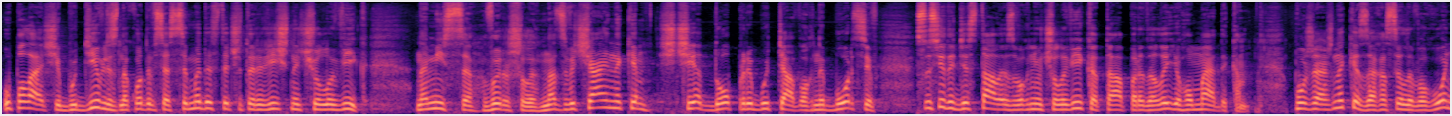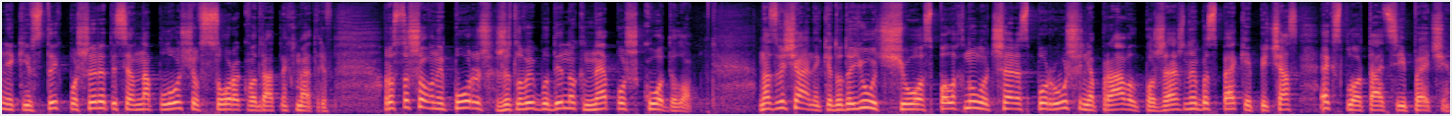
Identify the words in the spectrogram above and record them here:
У палаючій будівлі знаходився 74-річний чоловік. На місце вирушили надзвичайники. Ще до прибуття вогнеборців сусіди дістали з вогню чоловіка та передали його медикам. Пожежники загасили вогонь, який встиг поширитися на площу в 40 квадратних метрів. Розташований поруч житловий будинок не пошкодило. Надзвичайники додають, що спалахнуло через порушення правил пожежної безпеки під час експлуатації печі.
